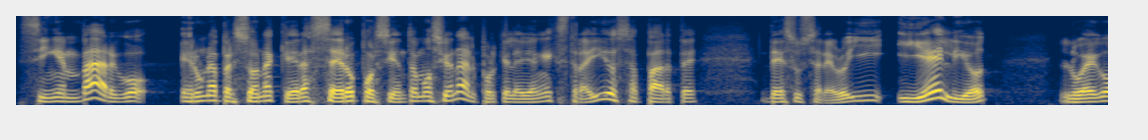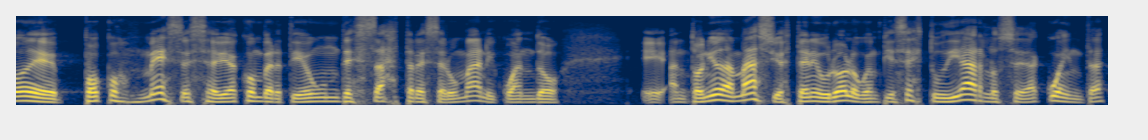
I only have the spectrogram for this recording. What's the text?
Sin embargo, era una persona que era 0% emocional porque le habían extraído esa parte de su cerebro. Y, Elliot, luego de pocos meses, se había convertido en un desastre de ser humano. Y cuando eh, Antonio Damasio, este neurólogo, empieza a estudiarlo, se da cuenta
